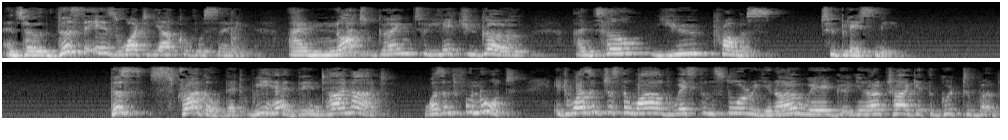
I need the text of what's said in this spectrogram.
And so this is what Yaakov was saying. I'm not going to let you go until you promise to bless me. This struggle that we had the entire night wasn't for naught. It wasn't just a wild western story, you know, where, you know, try to get the good to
